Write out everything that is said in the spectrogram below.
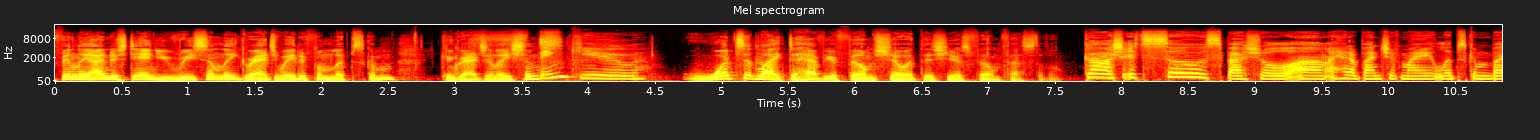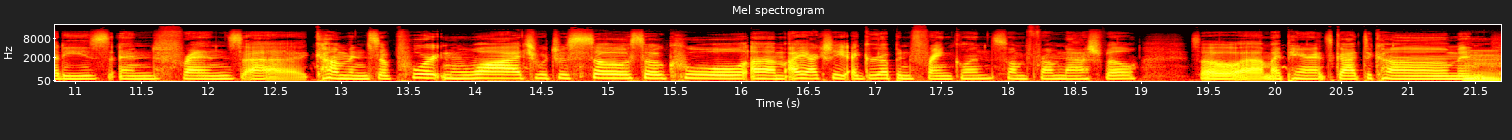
Phynley, I understand you recently graduated from Lipscomb. Congratulations. Thank you. What's it like to have your film show at this year's film festival? Gosh, it's so special. Um, I had a bunch of my Lipscomb buddies and friends uh, come and support and watch, which was so so cool. Um, I actually I grew up in Franklin, so I'm from Nashville. So uh, my parents got to come, and Mm.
